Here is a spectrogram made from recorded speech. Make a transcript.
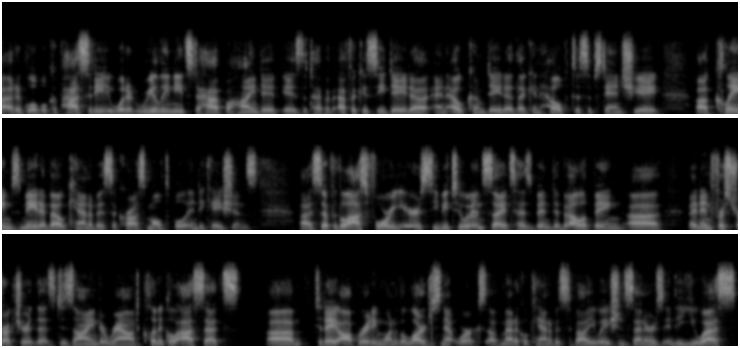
uh, at a global capacity, what it really needs to have behind it is the type of efficacy data and outcome data that can help to substantiate uh, claims made about cannabis across multiple indications. Uh, so for the last four years, CB2 Insights has been developing uh, an infrastructure that's designed around clinical assets, um, today operating one of the largest networks of medical cannabis evaluation centers in the US.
